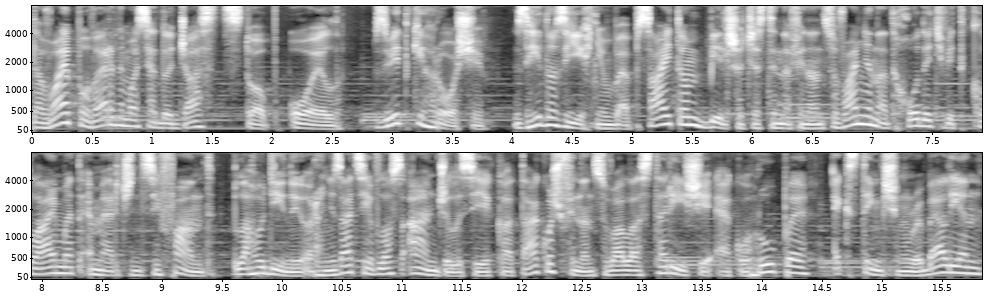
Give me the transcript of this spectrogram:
Давай повернемося до Just Stop Oil. Звідки гроші? Згідно з їхнім веб-сайтом, більша частина фінансування надходить від Climate Emergency Fund, благодійної організації в Лос-Анджелесі, яка також фінансувала старіші екогрупи Extinction Rebellion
